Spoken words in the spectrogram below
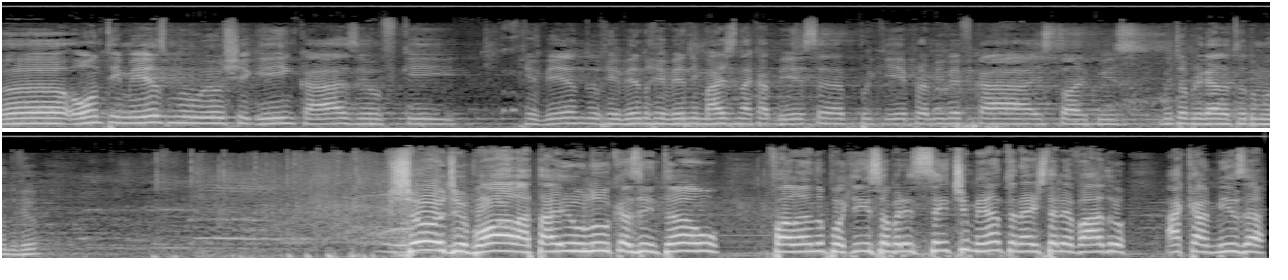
Ah, ontem mesmo eu cheguei em casa, eu fiquei revendo, revendo, revendo imagens na cabeça, porque para mim vai ficar histórico isso. Muito obrigado a todo mundo, viu? Show de bola, tá aí o Lucas então, falando um pouquinho sobre esse sentimento, né, de ter levado a camisa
